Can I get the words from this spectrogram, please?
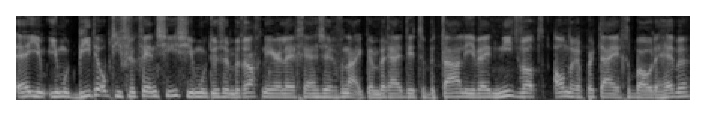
je, je moet bieden op die frequenties. Je moet dus een bedrag neerleggen en zeggen van... nou, ik ben bereid dit te betalen. Je weet niet wat andere partijen geboden hebben.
